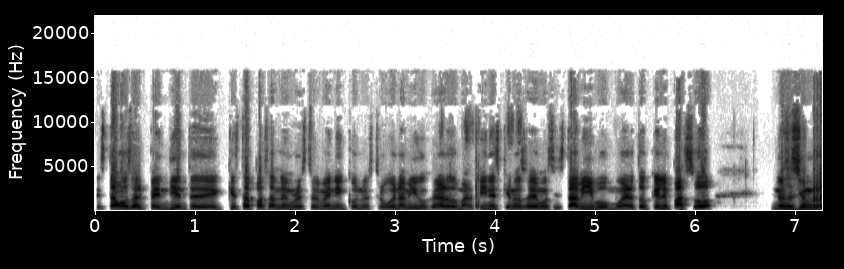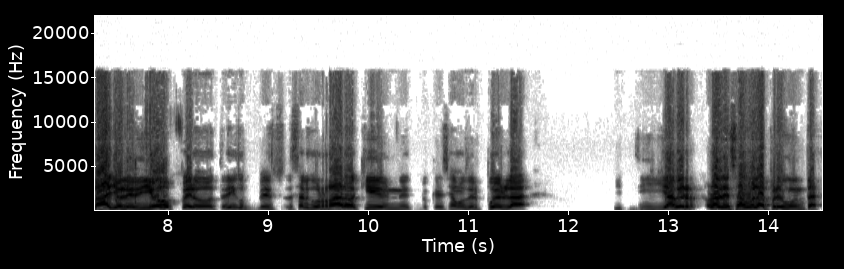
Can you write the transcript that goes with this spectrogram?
estamos al pendiente de qué está pasando en WrestleMania con nuestro buen amigo Gerardo Martínez, que no sabemos si está vivo, muerto, qué le pasó. No sé si un rayo le dio, pero te digo, es, algo raro aquí en lo que decíamos del Puebla. Y, a ver, ahora les hago la pregunta.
